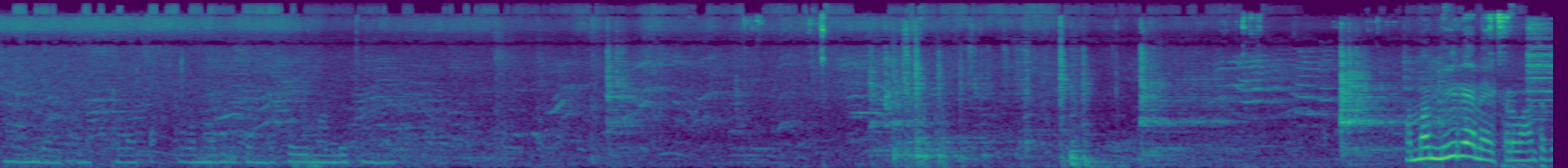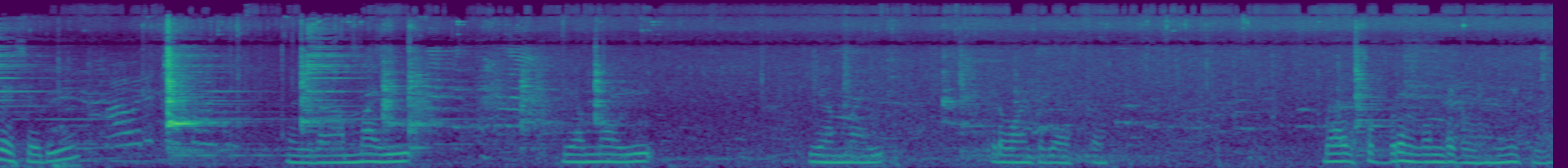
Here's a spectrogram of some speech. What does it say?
సాంబార్ ముక్కలు చక్కగా మరుగుతుంది. పొయ్యి మండుతుంది. అమ్మ మీరేనా ఇక్కడ వంట చేసేది? ఇది అమ్మాయి ఈ అమ్మాయి ఈ అమ్మాయి ఇక్కడ వంట చేస్తారు బాగా శుభ్రంగా ఉంది కూడా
